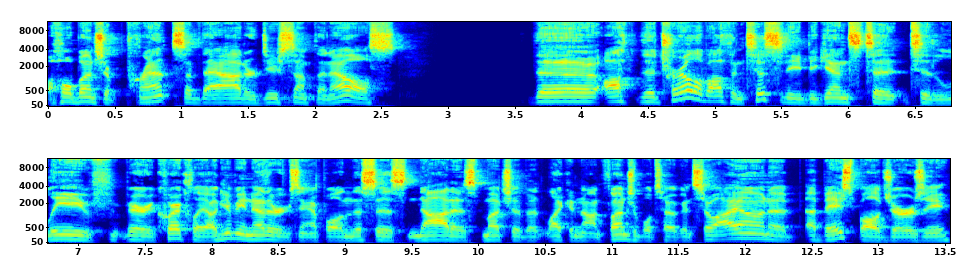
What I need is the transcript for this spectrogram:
a whole bunch of prints of that or do something else the the trail of authenticity begins to to leave very quickly. I'll give you another example and this is not as much of a like a non-fungible token. So i own a, a baseball jersey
